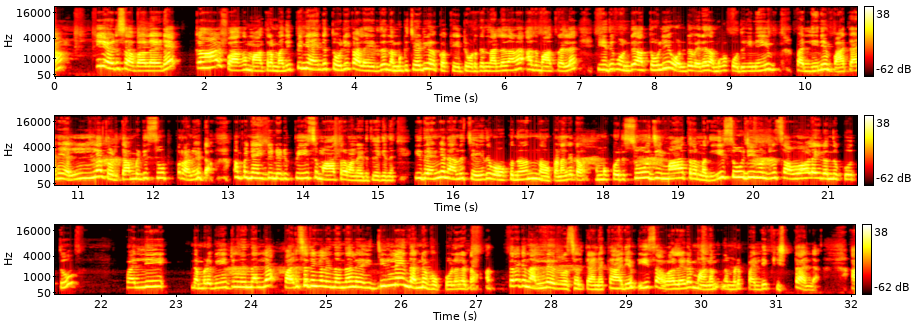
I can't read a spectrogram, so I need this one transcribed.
ഈ ഒരു സവാളയുടെ കാൽ ഭാഗം മാത്രം മതി. പിന്നെ അതിന്റെ തൊലി കളയരുത്. നമുക്ക് ചെടികൾക്കൊക്കെ ഇട്ട് കൊടുക്കുന്നത് നല്ലതാണ്. അത് മാത്രമല്ല ഇതുകൊണ്ട് ആ തൊലി കൊണ്ടുവരെ നമുക്ക് കൊതുകിനെയും പല്ലിനെയും പാറ്റാനെയും എല്ലാം തൊടുത്താൻ വേണ്ടി സൂപ്പറാണ് കേട്ടോ. അപ്പം ഞാൻ ഇതിന്റെ ഒരു പീസ് മാത്രമാണ് എടുത്തിരിക്കുന്നത്. ഇതെങ്ങനെയാണ് ചെയ്ത് നോക്കുന്നതെന്ന് നോക്കണം കേട്ടോ. നമുക്കൊരു സൂചി മാത്രം മതി. ഈ സൂചിയും കൊണ്ടൊരു സവാളയിലൊന്ന് കുത്തു. പല്ലി നമ്മുടെ വീട്ടിൽ നിന്നല്ല പരിസരങ്ങളിൽ നിന്നല്ല ഈ ജില്ലയിൽ തന്നെ പൊക്കോളും കേട്ടോ. അത്രയ്ക്ക് നല്ലൊരു റിസൾട്ടാണ് കാര്യം ഈ സവാളയുടെ മണം നമ്മുടെ പല്ലിക്ക് ഇഷ്ടമല്ല.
